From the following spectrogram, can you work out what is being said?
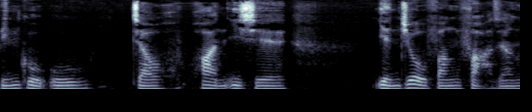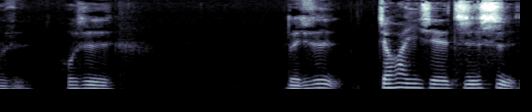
名古屋交换一些。研究方法这样子，或是对，就是交换一些知识、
